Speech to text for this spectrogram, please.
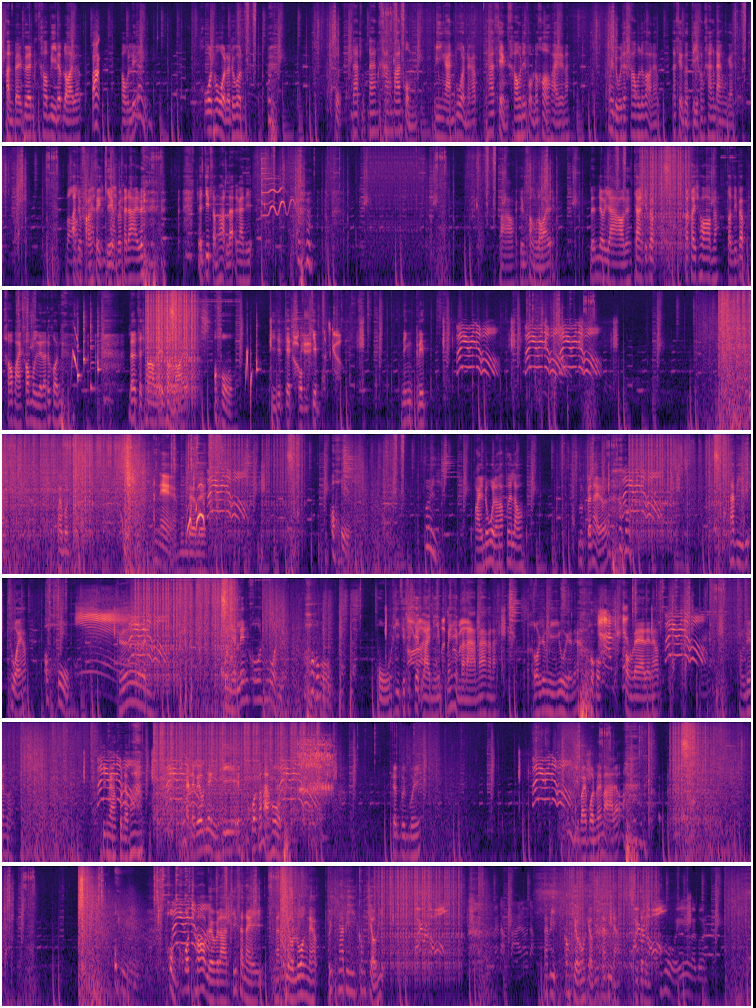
หันไปเพื่อนเข้าบีเรียบร้อยแล้วปังเอาเรื่องโคตรโหดเลยทุกคนด้านด้านข้างบ้านผม มีงานบวชนะครับ ถ้าเสียงเข้านี่ผมต้องขออภัยเลยนะ ไม่รู้จะเข้าหรือเปล่านะครับ ถ้าเสียงดนตรีค่อนข้างดังเหมือนกัน อาจจะฟังเสียงเกมไม่ค่อยได้ด้วยจะจิตสัมผัสแล้วงานนี้เปล่าเอ็มสองร้อยเล่นยาวๆเลยจากที่แบบไม่ค่อยชอบนะ ตอนนี้แบบเข้าไม้เข้ามือแล้วทุกคน เริ่มจะชอบเอ็มสองร้อยโอ้โหทีเจ็ดเจ็ดคมกิบ นิ่งกริบ Fire in the hole! Fire in the hole! Fire in the hole! ไปบนอันแน่มุมเดิมเลย Fire in the hole! โอ้โห เฮ้ย ไปนู่นแล้วครับเพื่อนเรา หลุดไปไหนแล้ว Fire in the hole! หน้าบีพี่สวยครับ โอ้โห เกิน In the hole! คนเนี้ยเล่นโคตรโหดเลย โอ้โห โหทีเจ็ดเจ็ดลายนี้ไม่เห็นมานานมากแล้วนะเขายังมีอยู่อย่างเนี้ยโอ้โหของแรเลยนะครับ Fire in the hole! เอาเรื่องว่ะทีมงานคุณภาพแอดเลเวลหนึ่งที่โคตรมหาโหดเกินบุยบุย Fire in the hole! อีใบบนไม่มาแล้ว โอ้โห ผมโคตรชอบเลยเวลาที่สไนด์นัดเดียวล่วงนะครับเฮ้ยหน้าบีกล้องเขียวพี่ระดับตายแล้วระดับหน้าบีกล้องเขียวกล้องเขียวพี่หน้าบีนะมีตัวหนึ่งโอ้โหไว้บน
